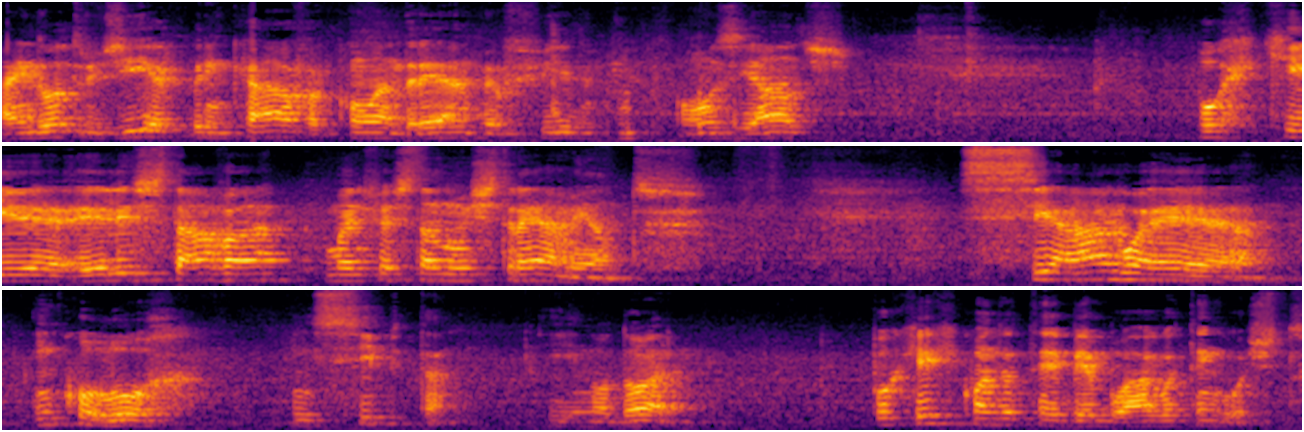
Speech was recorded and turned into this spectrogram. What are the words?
Ainda outro dia brincava com o André, meu filho, 11 anos, porque ele estava manifestando um estranhamento. Se a água é incolor, insípida e inodora, por que, que quando eu bebo água tem gosto?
